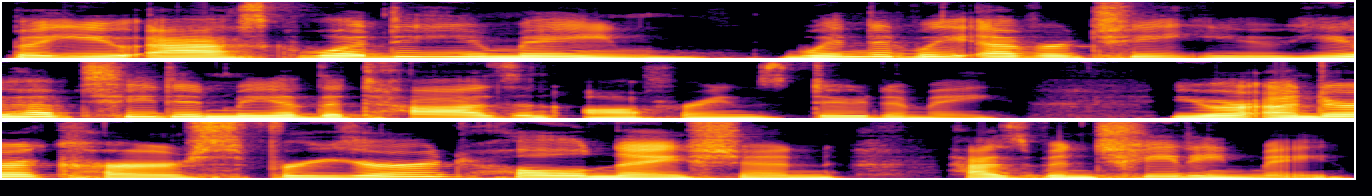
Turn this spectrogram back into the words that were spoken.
But you ask, What do you mean? When did we ever cheat you? You have cheated me of the tithes and offerings due to me. You are under a curse, for your whole nation has been cheating me.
